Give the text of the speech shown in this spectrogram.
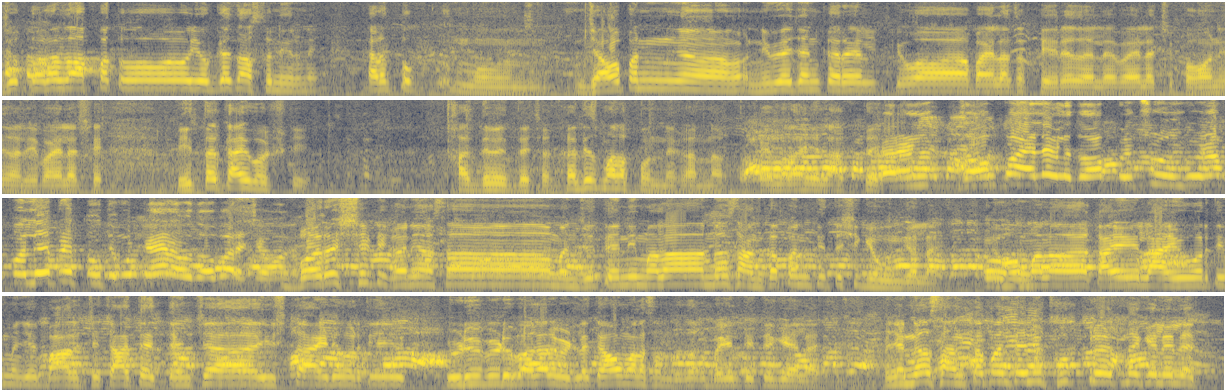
जो करल आप्पा तो योग्यच असतो निर्णय. कारण तो जेव्हा पण निवेदन करेल किंवा बैलाचं फेरे झाले बैलाची पवानी झाली बैलाचे इतर काही गोष्टी खाद्यविद्येच्या कधीच मला फोन नाही करणार. ते मला हे लागतंय. कारण जेव्हा पाहायला लागलं तेव्हा आपण चुळून बिळून आपण लय प्रयत्न होते मोठे आहे ना बाराच्या मागे. बरेचशे ठिकाणी असा म्हणजे त्यांनी मला न सांगता पण ती तशी घेऊन गेलाय. तेव्हा मला काही लाईव्ह वरती म्हणजे बारचे चाहते आहेत त्यांच्या इन्स्टा आय वरती व्हिडिओ व्हिडिओ बघायला भेटले तेव्हा मला समजायचं का बैल तिथे गेलाय. म्हणजे न सांगता पण त्यांनी खूप प्रयत्न केलेले आहेत.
